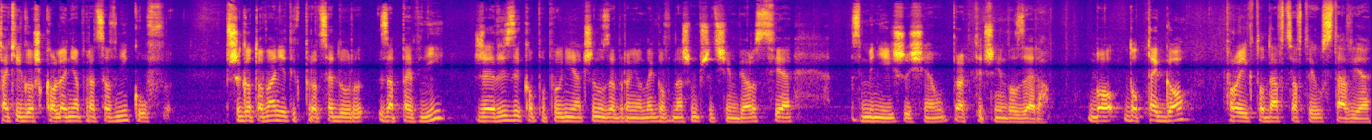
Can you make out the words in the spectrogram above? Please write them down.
takiego szkolenia pracowników, przygotowanie tych procedur zapewni, że ryzyko popełnienia czynu zabronionego w naszym przedsiębiorstwie zmniejszy się praktycznie do zera. Bo do tego projektodawca w tej ustawie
